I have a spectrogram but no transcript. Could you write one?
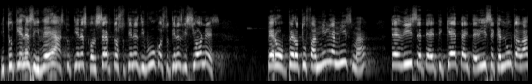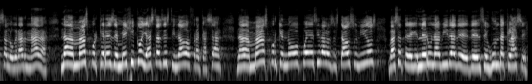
Y tú tienes ideas, tú tienes conceptos, tú tienes dibujos, tú tienes visiones. Pero, pero tu familia misma te dice, te etiqueta y te dice que nunca vas a lograr nada. Nada más porque eres de México ya estás destinado a fracasar. Nada más porque no puedes ir a los Estados Unidos vas a tener una vida de, segunda clase.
